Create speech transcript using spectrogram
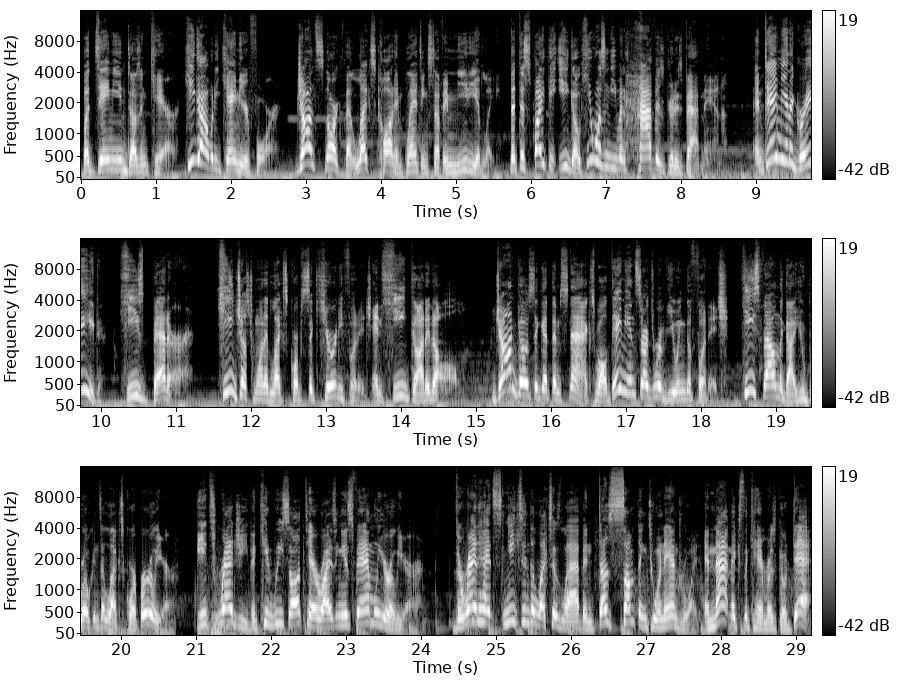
But Damian doesn't care. He got what he came here for. John snarked that Lex caught him planting stuff immediately, that despite the ego, he wasn't even half as good as Batman. And Damian agreed. He's better. He just wanted LexCorp's security footage, and he got it all. John goes to get them snacks while Damian starts reviewing the footage. He's found the guy who broke into LexCorp earlier. It's Reggie, the kid we saw terrorizing his family earlier. The redhead sneaks into Lex's lab and does something to an android, and that makes the cameras go dead.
